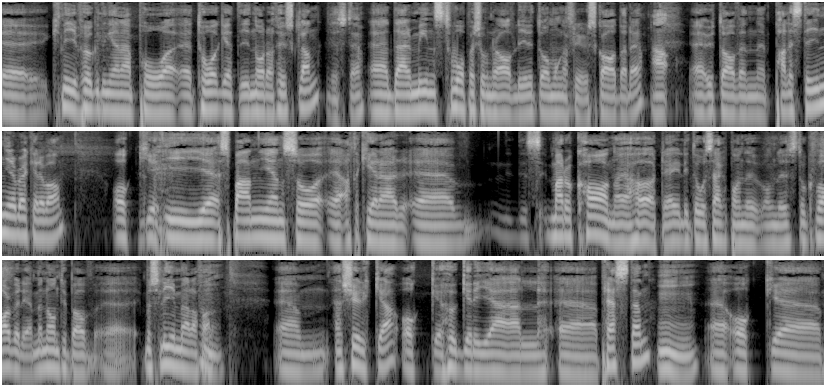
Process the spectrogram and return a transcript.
eh, knivhuggningarna på eh, tåget i norra Tyskland. Eh, där minst två personer har avlidit och många fler är skadade. Ja. Eh, utav en palestinier verkar det vara. Och i Spanien så eh, attackerar eh, Marockan har jag hört, jag är lite osäker på om det, om det står kvar vid det, men någon typ av eh, muslim i alla fall. Mm. Um, en kyrka och hugger ihjäl uh, prästen. Mm. Uh, och uh,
